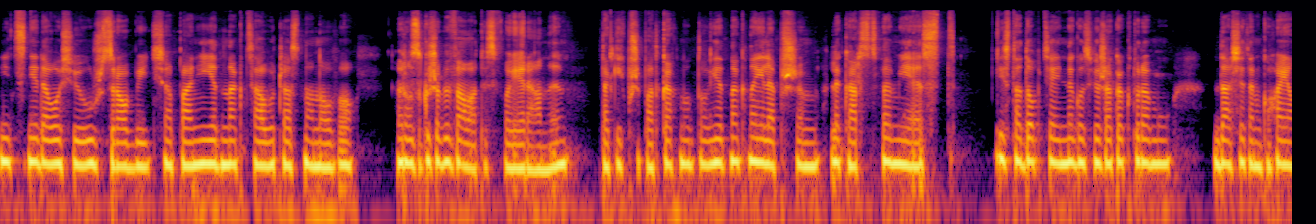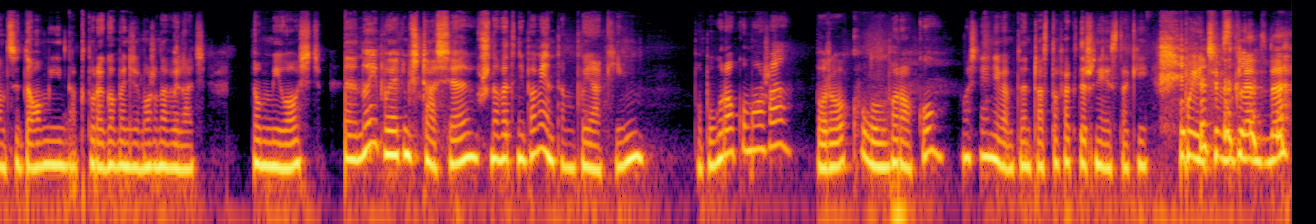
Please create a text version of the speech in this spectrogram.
nic nie dało się już zrobić, a pani jednak cały czas na nowo rozgrzebywała te swoje rany. W takich przypadkach, no to jednak najlepszym lekarstwem jest, jest adopcja innego zwierzaka, któremu da się ten kochający dom i na którego będzie można wylać tą miłość. No i po jakimś czasie, już nawet nie pamiętam po jakim, po pół roku może? Po roku. Po roku? Właśnie nie wiem, ten czas to faktycznie jest taki pojęcie względne.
